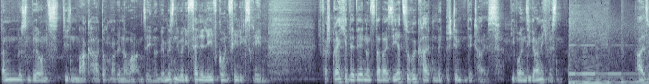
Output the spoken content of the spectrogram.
Dann müssen wir uns diesen Mark Hart doch mal genauer ansehen. Und wir müssen über die Fälle Levke und Felix reden. Ich verspreche, wir werden uns dabei sehr zurückhalten mit bestimmten Details. Die wollen Sie gar nicht wissen. Also,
